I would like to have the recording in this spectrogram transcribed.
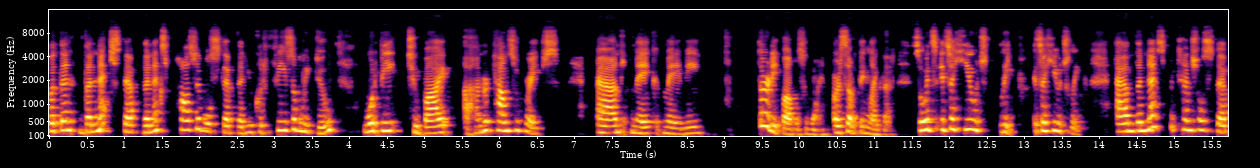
but then the next step, the next possible step that you could feasibly do would be to buy 100 pounds of grapes and make maybe 30 bottles of wine or something like that. So it's it's a huge leap. It's a huge leap. And the next potential step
